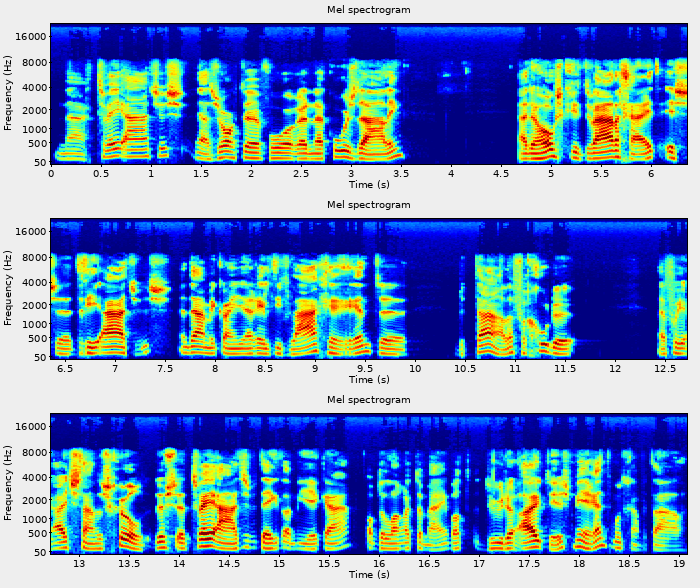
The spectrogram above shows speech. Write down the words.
naar twee A'tjes, ja, zorgde voor een koersdaling ja, de hoogste kredietwaardigheid is drie A'tjes. En daarmee kan je een relatief lage rente betalen, vergoeden voor je uitstaande schuld. Dus twee A'tjes betekent dat Amerika op de lange termijn wat duurder uit is, meer rente moet gaan betalen.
